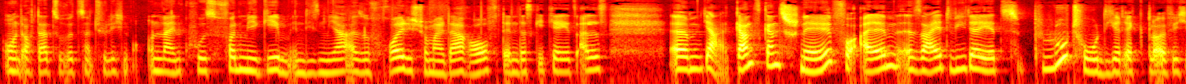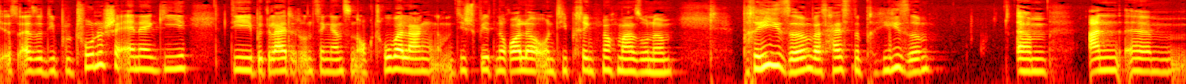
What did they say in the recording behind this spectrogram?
Und auch dazu wird es natürlich einen Online-Kurs von mir geben in diesem Jahr. Also freue dich schon mal darauf, denn das geht ja jetzt alles ähm, ja, ganz, ganz schnell, vor allem seit wieder jetzt Pluto direktläufig ist. Also die plutonische Energie, die begleitet uns den ganzen Oktober lang, die spielt eine Rolle und die bringt nochmal so eine Prise. Was heißt eine Prise? Ähm, an, ähm,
